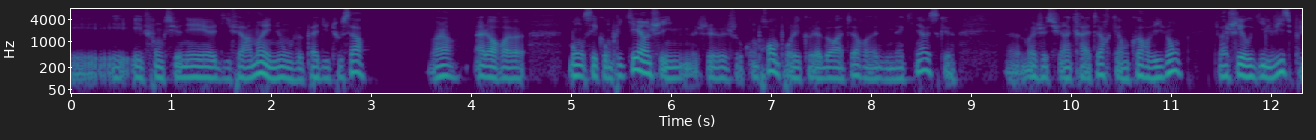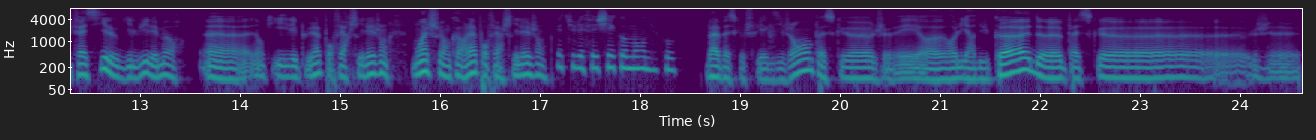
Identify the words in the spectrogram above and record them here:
et, et, fonctionner différemment. Et nous, on ne veut pas du tout ça. Voilà. Alors, euh, bon, c'est compliqué. Hein, je, comprends pour les collaborateurs euh, d'Imakina parce que euh, moi, je suis un créateur qui est encore vivant. Tu vois, chez Ogilvy, c'est plus facile. Ogilvy, il est mort. donc, il est plus là pour faire chier les gens. Moi, je suis encore là pour faire chier les gens. Mais tu les fais chier comment, du coup? Bah parce que je suis exigeant, parce que je vais relire du code, parce que je,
